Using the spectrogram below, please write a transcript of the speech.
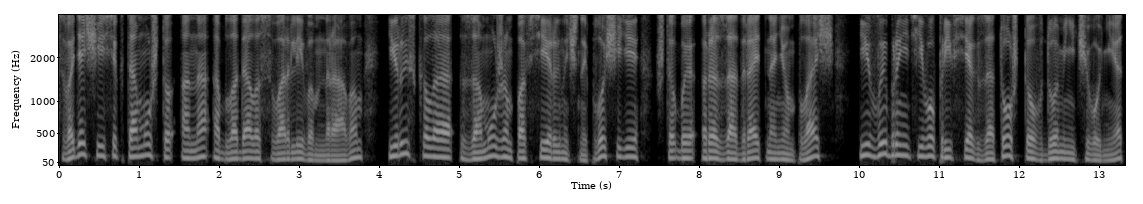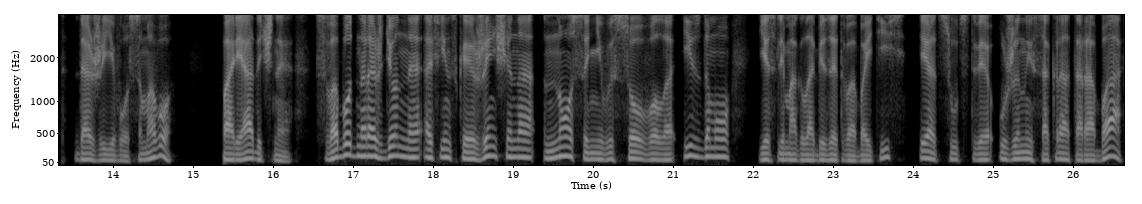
сводящиеся к тому, что она обладала сварливым нравом и рыскала за мужем по всей рыночной площади, чтобы разодрать на нем плащ и выбронить его при всех за то, что в доме ничего нет, даже его самого. Порядочная, свободно рожденная афинская женщина носа не высовывала из дому, если могла без этого обойтись, и отсутствие у жены Сократа раба,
